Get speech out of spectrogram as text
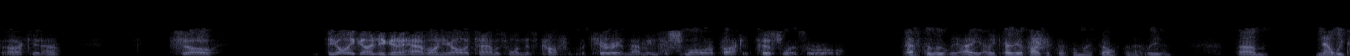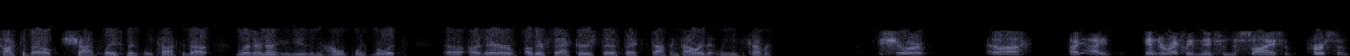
fuck, you know. So the only gun you're going to have on you all the time is one that's comfortable to carry, and that means a smaller pocket pistol as a rule. Absolutely. I, I carry a pocket pistol myself for that reason. Um, now we talked about shot placement. We talked about whether or not you're using hollow point bullets. Uh, are there other factors that affect stopping power that we need to cover? Sure. Uh, I, I indirectly mentioned the size of the person,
